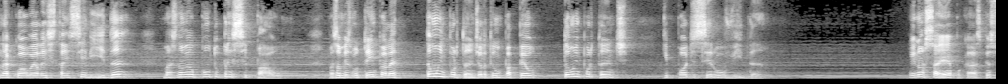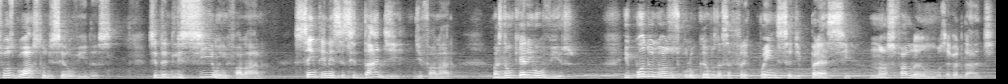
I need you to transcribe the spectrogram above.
na qual ela está inserida, mas não é o ponto principal. Mas ao mesmo tempo ela é tão importante, ela tem um papel tão importante que pode ser ouvida. Em nossa época, as pessoas gostam de ser ouvidas, se deliciam em falar, sentem necessidade de falar, mas não querem ouvir. E quando nós nos colocamos nessa frequência de prece, nós falamos, é verdade,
